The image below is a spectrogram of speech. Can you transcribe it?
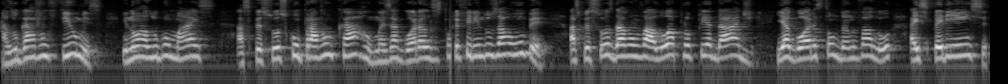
alugavam filmes e não alugam mais. As pessoas compravam carro, mas agora elas estão preferindo usar Uber. As pessoas davam valor à propriedade e agora estão dando valor à experiência.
